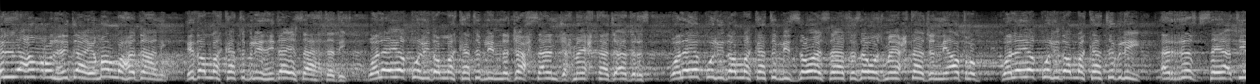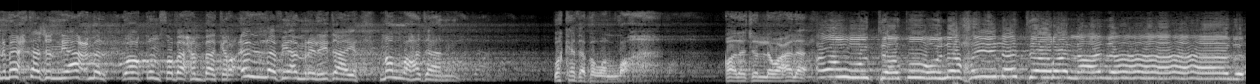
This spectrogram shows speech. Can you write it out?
إلا أمر الهداية ما الله هداني؟ إذا الله كاتب لي الهداية سأهتدي. ولا يقول إذا الله كاتب لي النجاح سأنجح ما يحتاج أدرس. ولا يقول إذا الله كاتب لي الزواج سأتزوج ما يحتاج أني أطلب. ولا يقول إذا الله كاتب لي الرزق سيأتيني ما يحتاج أني أعمل وأقوم صباحا باكرا. إلا في أمر الهداية ما الله هداني. وكذب والله. قال جل وعلا أو تقول حين ترى العذاب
